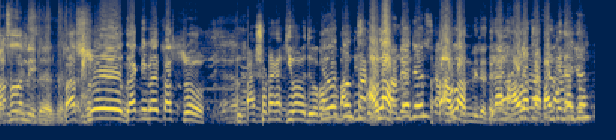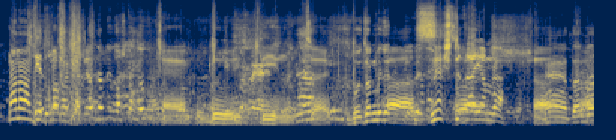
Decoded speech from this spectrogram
পাঁচ হাজার পাঁচশো জাকি ভাই পাঁচশো। পাঁচশো টাকা কীভাবে দিব? কেউ একজন টাকা আওলাদ না না হাওলাত না বাংটি দেন তো। না না না দিয়ে দেবো এক দুই তিন চার মিলে নেক্সট যাই আমরা। হ্যাঁ তারপর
